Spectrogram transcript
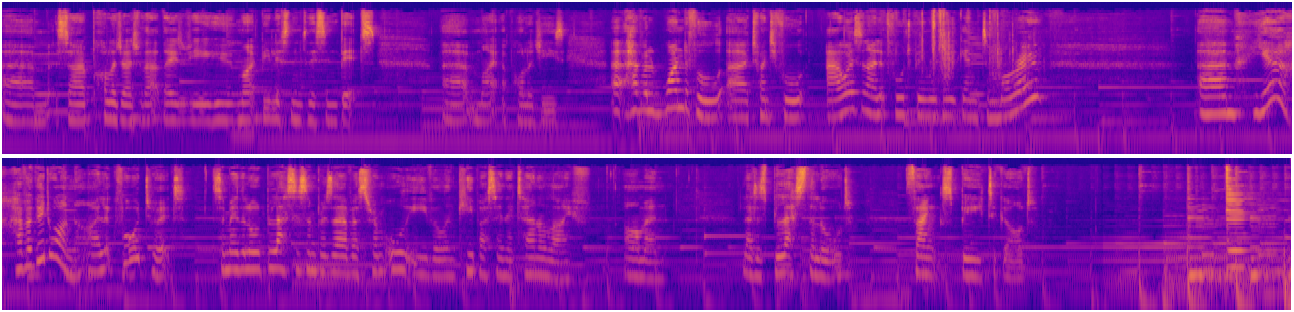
Um, so I apologise for that. Those of you who might be listening to this in bits, uh, my apologies. Uh, have a wonderful 24 hours, and I look forward to being with you again tomorrow um, yeah, have a good one. I look forward to it. So may the Lord bless us and preserve us from all evil and keep us in eternal life. Amen. Let us bless the Lord. Thanks be to God thank you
